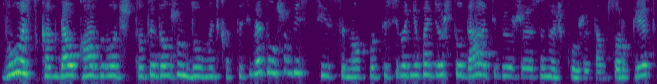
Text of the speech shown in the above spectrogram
Злость, когда указывают, что ты должен думать, как ты себя должен вести, сынок. Вот ты сегодня пойдешь туда, а тебе уже, сыночку, уже там 40 лет,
